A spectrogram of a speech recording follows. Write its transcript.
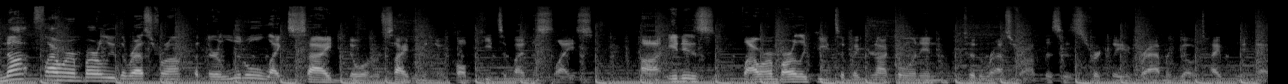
not Flour and Barley, the restaurant, but their little like side door, side window called Pizza by the Slice. Uh, it is flour and barley pizza, but you're not going into the restaurant. This is strictly a grab and go type window.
